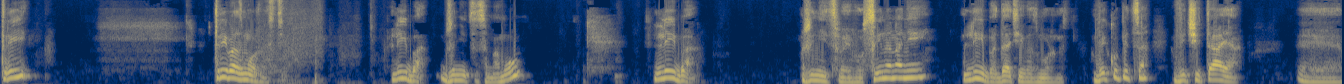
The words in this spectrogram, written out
Три, три возможности. Либо жениться самому, либо женить своего сына на ней, либо дать ей возможность выкупиться, вычитая э,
